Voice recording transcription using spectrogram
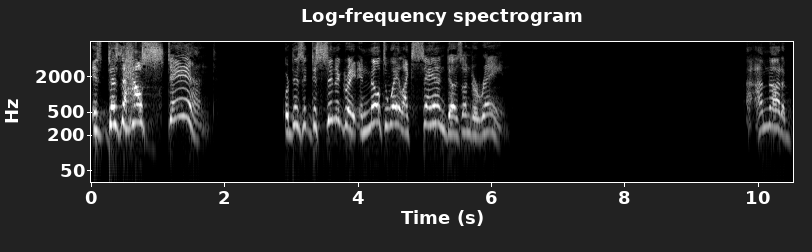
is does the house stand? Or does it disintegrate and melt away like sand does under rain? I'm not a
